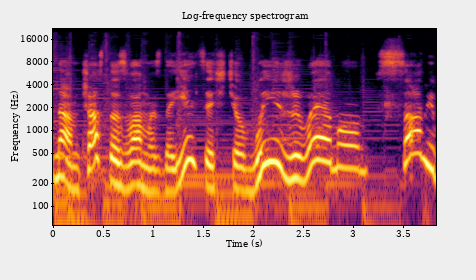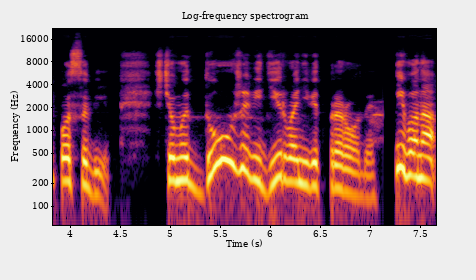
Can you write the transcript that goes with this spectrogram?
Нам часто з вами здається, що ми живемо самі по собі, що ми дуже відірвані від природи, і вона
